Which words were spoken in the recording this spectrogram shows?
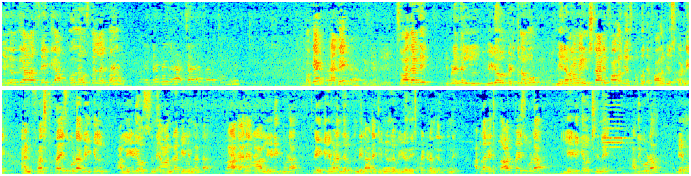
जेन्यून दिया और फेक दिया आप बोल दो उसमें लाइव बोल दो अच्छा है सर अच्छी है ఓకే హ్యాపీ సో అదండి ఇప్పుడైతే ఈ వీడియో పెడుతున్నాము మీరు ఎవరైనా ఇన్స్టాని ఫాలో చేసుకోకపోతే ఫాలో చేసుకోండి అండ్ ఫస్ట్ ప్రైజ్ కూడా వెహికల్ ఆ లేడీ వస్తుంది ఆంధ్రాకి వెళ్ళిందంట రాగానే ఆ లేడీకి కూడా వెహికల్ ఇవ్వడం జరుగుతుంది ఇలానే జెన్యున్గా వీడియో తీసి పెట్టడం జరుగుతుంది అట్లాగే థర్డ్ ప్రైజ్ కూడా లేడీకే వచ్చింది అది కూడా మేము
